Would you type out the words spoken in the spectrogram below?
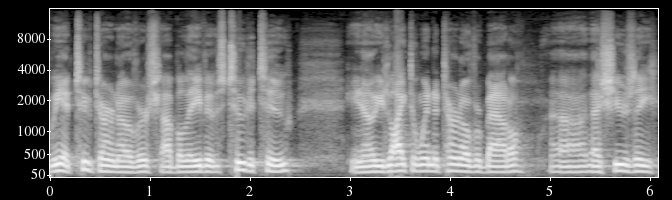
we had two turnovers. I believe it was two to two. You know, you'd like to win the turnover battle. Uh, that's usually,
